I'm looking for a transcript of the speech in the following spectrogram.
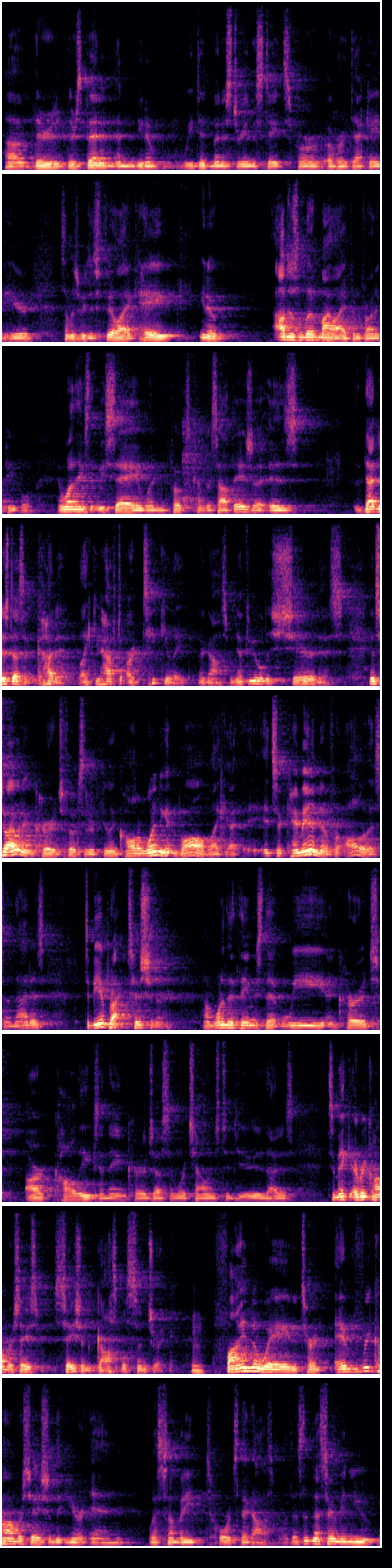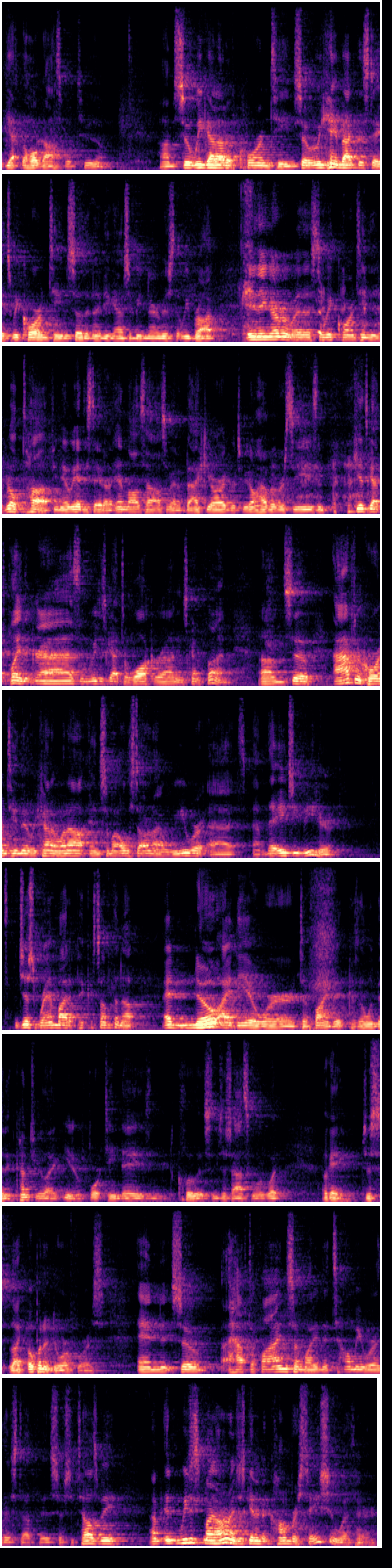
Uh, there, there's been, and, and you know, we did ministry in the States for over a decade here. Sometimes we just feel like, hey, you know, I'll just live my life in front of people. And one of the things that we say when folks come to South Asia is that just doesn't cut it. Like you have to articulate the gospel. You have to be able to share this. And so I would encourage folks that are feeling called or wanting to get involved. Like uh, it's a command though for all of us, and that is to be a practitioner. Um, one of the things that we encourage our colleagues and they encourage us and we're challenged to do that is to make every conversation gospel centric. Mm. Find a way to turn every conversation that you're in with somebody towards the gospel. It doesn't necessarily mean you get the whole gospel to them. Um, so we got out of quarantine. So when we came back to the States, we quarantined so that none of you guys would be nervous that we brought anything over with us. So we quarantined. It was real tough. You know, we had to stay at our in-laws' house. We had a backyard, which we don't have overseas. And kids got to play in the grass, and we just got to walk around. It was kind of fun. Um, so after quarantine, then we kind of went out. And so my oldest daughter and I, we were at um, the HEB here. Just ran by to pick something up. I had no idea where to find it because I've only been in country like, you know, 14 days and clueless and just asking her what, okay, just like open a door for us. And so I have to find somebody to tell me where this stuff is. So she tells me, um, and we just, my daughter and I just get into conversation with her.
